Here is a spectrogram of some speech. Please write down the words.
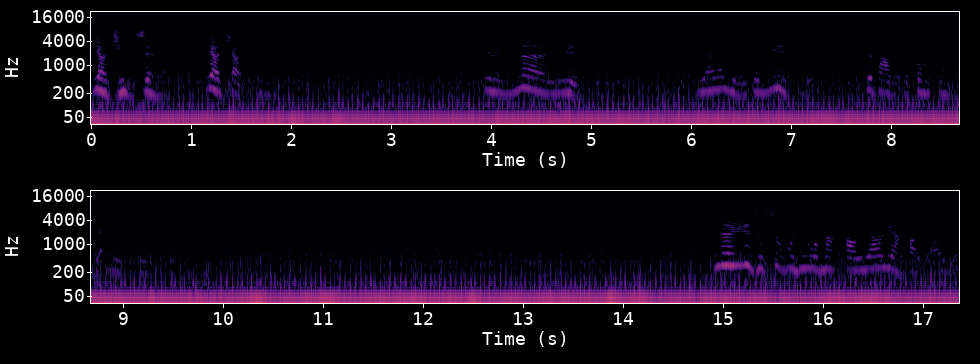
要谨慎啊，要小心，因为那日子，原来有一个日子会把我的工程显露出来。那日子似乎离我们好遥远，好遥远。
